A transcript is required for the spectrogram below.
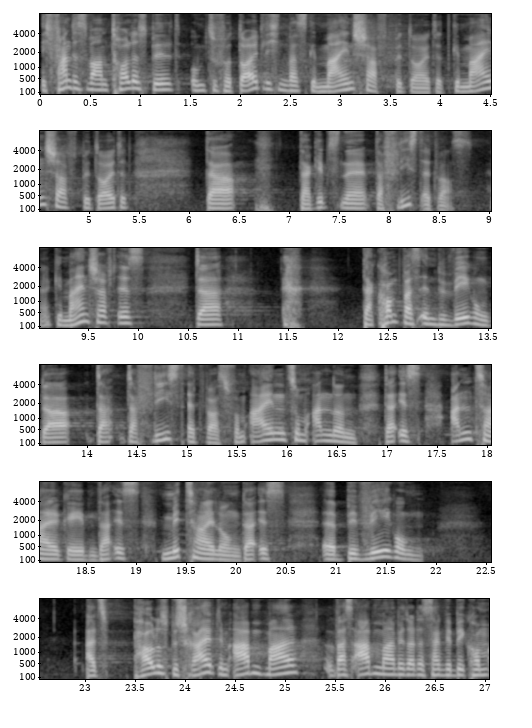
ich fand, es war ein tolles Bild, um zu verdeutlichen, was Gemeinschaft bedeutet. Gemeinschaft bedeutet, da, da, gibt's eine, da fließt etwas. Ja, Gemeinschaft ist, da, da kommt was in Bewegung, da, da, da fließt etwas vom einen zum anderen, da ist Anteil geben, da ist Mitteilung, da ist äh, Bewegung. Als Paulus beschreibt im Abendmahl, was Abendmahl bedeutet, er sagt, wir bekommen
